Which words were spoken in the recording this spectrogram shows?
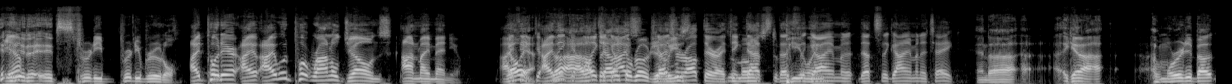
Yep. it, it's pretty pretty brutal. I'd put air. I, I would put Ronald Jones on my menu. I oh, think yeah. I think I like, the I guys, like the Rojo. guys He's are out there. I think the that's that's appealing. the guy. I'm that's the guy I'm going to take. And uh, again, I, I'm worried about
